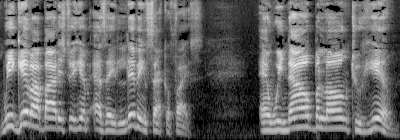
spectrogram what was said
we give our bodies to Him as a living sacrifice, and we now belong to Him.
